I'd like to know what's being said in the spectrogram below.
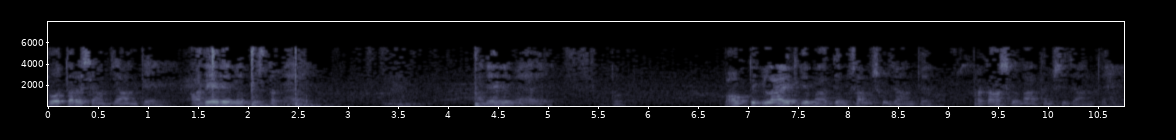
दो तरह से हम जानते हैं। अंधेरे में पुस्तक है। अंधेरे में है तो भौतिक लाइट के माध्यम से हम उसको जानते हैं। प्रकाश के माध्यम से जानते हैं।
